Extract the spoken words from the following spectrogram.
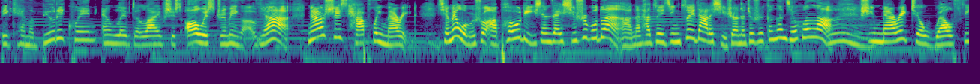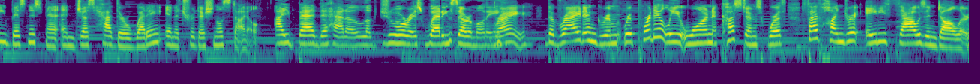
became a beauty queen, and lived a life she's always dreaming of. Yeah, now she's happily married. 前面我们说啊，Pody 现在喜事不断啊，那她最近最大的喜事呢，就是刚刚结婚了。Mm. She married to a wealthy businessman and just had their wedding in a traditional style. I bet they had a luxurious wedding ceremony. Right. The bride and groom reportedly won customs worth $580,000,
